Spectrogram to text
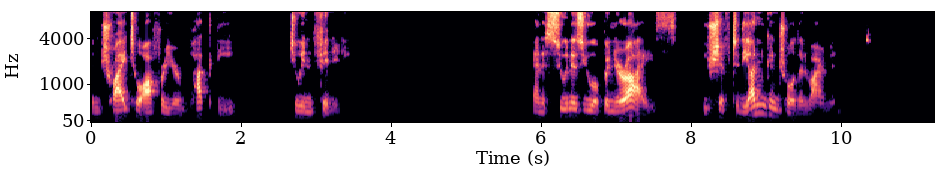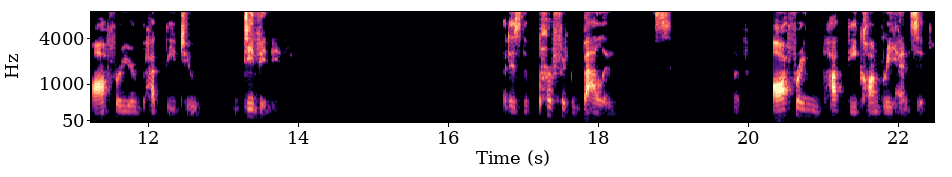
then try to offer your bhakti to infinity. And as soon as you open your eyes, you shift to the uncontrolled environment. Offer your bhakti to divinity. That is the perfect balance of offering bhakti comprehensively.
